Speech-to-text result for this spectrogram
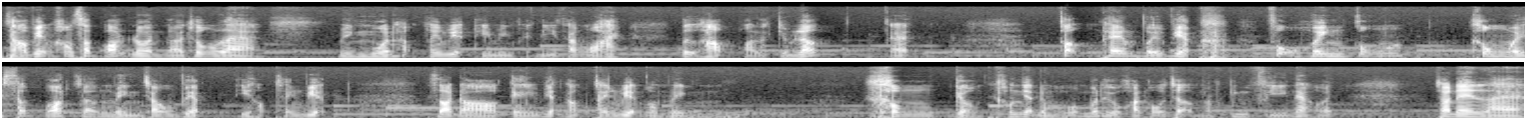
giáo viên không support luôn. Nói chung là mình muốn học tranh biện thì mình phải đi ra ngoài, tự học hoặc là kiếm lớp. Đấy. cộng thêm với việc phụ huynh cũng không mấy support cho mình trong việc đi học tranh biện do đó cái việc học tranh viện của mình không kiểu không nhận được một bất cứ khoản hỗ trợ mặt kinh phí nào ấy. Cho nên là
